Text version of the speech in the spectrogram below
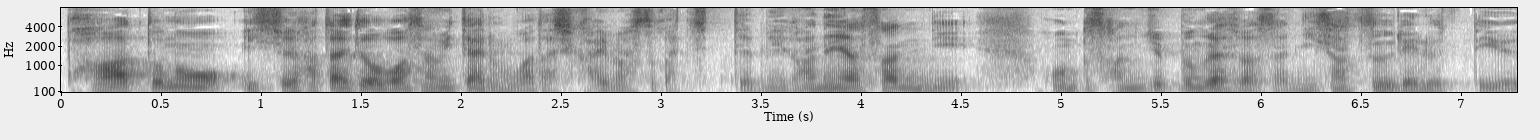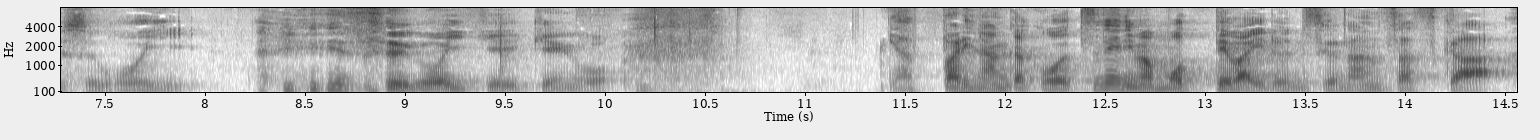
パートの一緒に働いてるおばさんみたいのも私買いますとかっつってメガネ屋さんにほんと30分ぐらい座ってたら2冊売れるっていうすごい すごい経験を。やっぱりなんかこう常にま持ってはいるんですよ何冊か。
